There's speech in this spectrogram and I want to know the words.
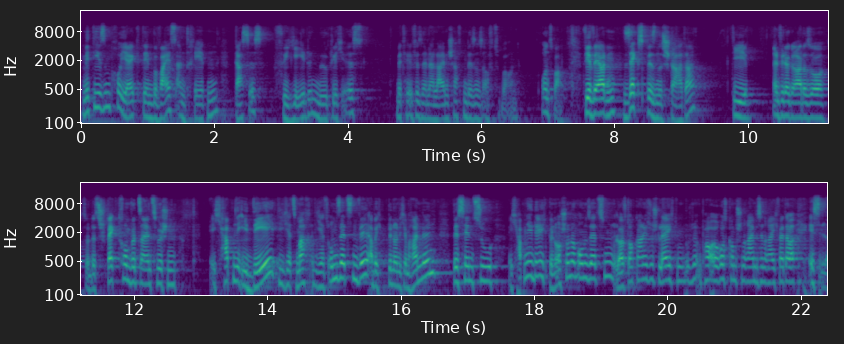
mit diesem Projekt den Beweis antreten, dass es für jeden möglich ist, mit Hilfe seiner Leidenschaft ein Business aufzubauen. Und zwar, wir werden sechs Business-Starter, die entweder gerade so, so das Spektrum wird sein zwischen ich habe eine Idee, die ich jetzt mache, die ich jetzt umsetzen will, aber ich bin noch nicht im Handeln, bis hin zu, ich habe eine Idee, ich bin auch schon am Umsetzen, läuft auch gar nicht so schlecht, ein paar Euros kommen schon rein, ein bisschen Reichweite, aber es ist,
